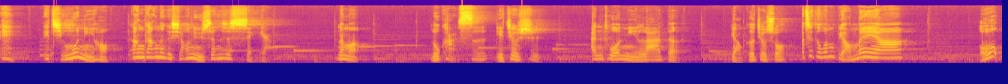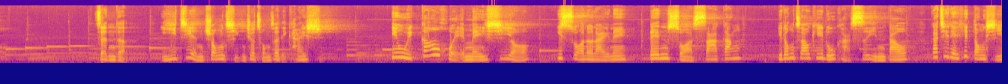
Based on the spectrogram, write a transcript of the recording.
哎。哎，请问你哈，刚刚那个小女生是谁呀？那么，卢卡斯也就是安托尼拉的表哥就说：“啊，这个我们表妹啊。”哦，真的，一见钟情就从这里开始。因为高会梅西哦，一刷落来呢，连刷三缸，伊拢走去卢卡斯引导，甲这个迄当时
